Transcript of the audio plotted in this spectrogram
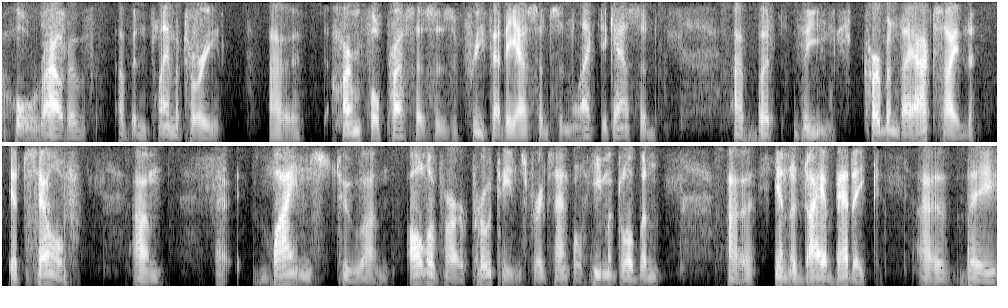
whole route of, of inflammatory, uh, harmful processes of free fatty acids and lactic acid. Uh, but the carbon dioxide itself um, uh, binds to um, all of our proteins. For example, hemoglobin uh, in a diabetic, uh, they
